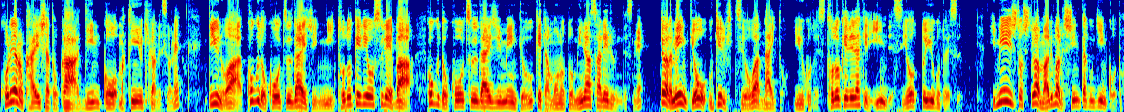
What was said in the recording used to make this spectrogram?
これらの会社とか銀行、まあ、金融機関ですよね。っていうのは、国土交通大臣に届け出をすれば、国土交通大臣免許を受けたものとみなされるんですね。だから免許を受ける必要はないということです。届け出だけでいいんですよ、ということです。イメージとしては、〇〇信託銀行と、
